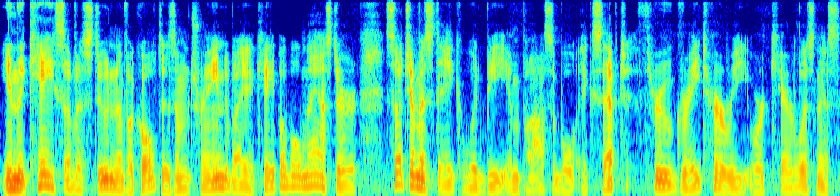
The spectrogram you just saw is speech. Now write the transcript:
In the case of a student of occultism trained by a capable master, such a mistake would be impossible except through great hurry or carelessness,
